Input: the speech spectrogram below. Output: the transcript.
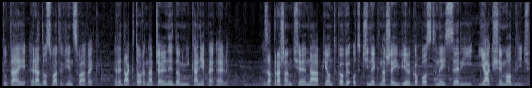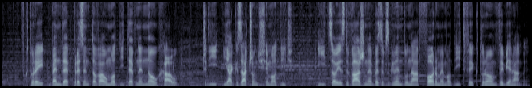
Tutaj Radosław Więcławek, redaktor naczelny Dominikanie.pl. Zapraszam Cię na piątkowy odcinek naszej wielkopostnej serii Jak się modlić, w której będę prezentował modlitewne know-how, czyli jak zacząć się modlić i co jest ważne bez względu na formę modlitwy, którą wybieramy.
